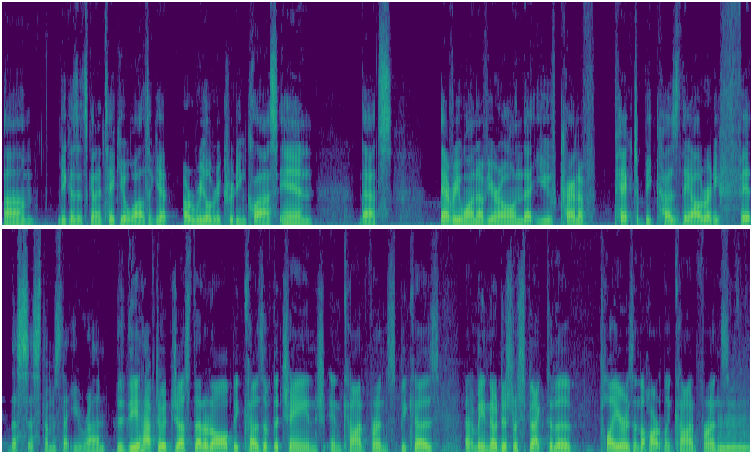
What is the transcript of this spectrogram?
um, because it's going to take you a while to get a real recruiting class in, that's everyone of your own that you've kind of picked because they already fit the systems that you run. Do you have to adjust that at all because of the change in conference? Because, I mean, no disrespect to the mm-hmm. players in the Heartland Conference, mm-hmm.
